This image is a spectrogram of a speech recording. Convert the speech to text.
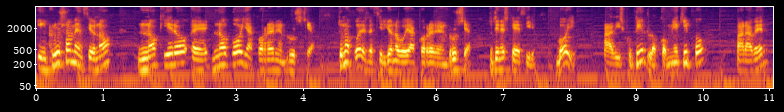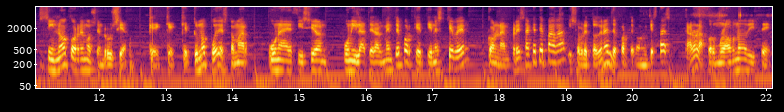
incluso mencionó no quiero, eh, no voy a correr en Rusia. Tú no puedes decir yo no voy a correr en Rusia. Tú tienes que decir voy a discutirlo con mi equipo para ver si no corremos en Rusia. Que, que, tú no puedes tomar una decisión unilateralmente porque tienes que ver con la empresa que te paga y sobre todo en el deporte con el que estás. Claro, la Fórmula 1 dice,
